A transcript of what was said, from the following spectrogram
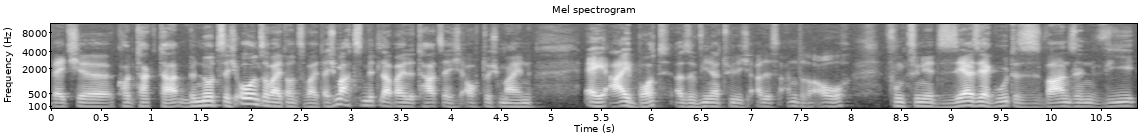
welche Kontaktdaten benutze ich und so weiter und so weiter. Ich mache das mittlerweile tatsächlich auch durch meinen AI-Bot, also wie natürlich alles andere auch. Funktioniert sehr, sehr gut. Es ist Wahnsinn, wie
